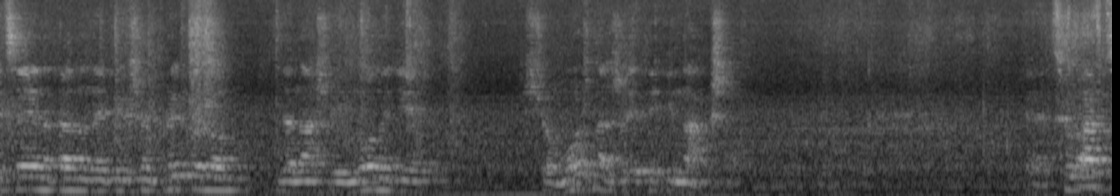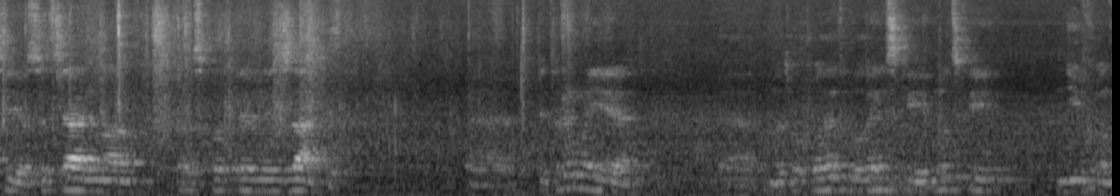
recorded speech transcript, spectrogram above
І це є, напевно, найбільшим прикладом для нашої молоді, що можна жити інакше. Е, Цю акцію соціально-спортивний захід е, підтримує митрополит Волинський і Луцький Ніфон.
